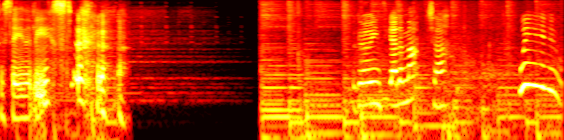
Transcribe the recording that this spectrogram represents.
to say the least. We're going to get a matcha. Woo!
